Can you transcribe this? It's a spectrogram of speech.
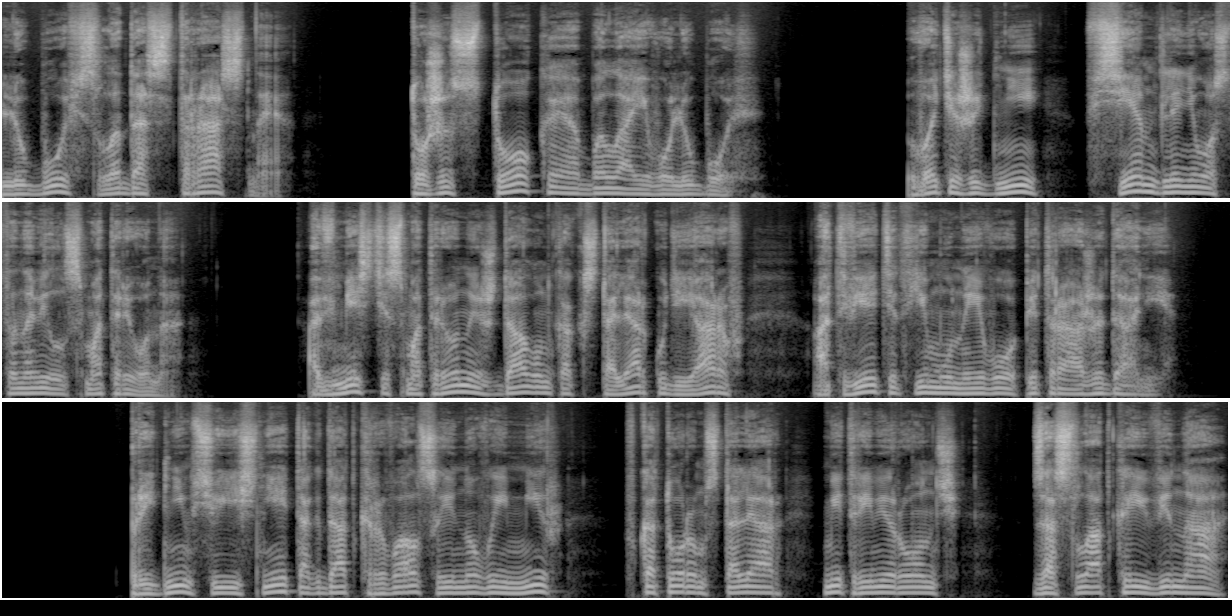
любовь сладострастная, то жестокая была его любовь. В эти же дни всем для него становилась Матрена, а вместе с Матреной ждал он, как столяр Кудеяров ответит ему на его Петра ожидание. Пред ним все ясней тогда открывался и новый мир, в котором столяр Дмитрий Миронович за сладкой вина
